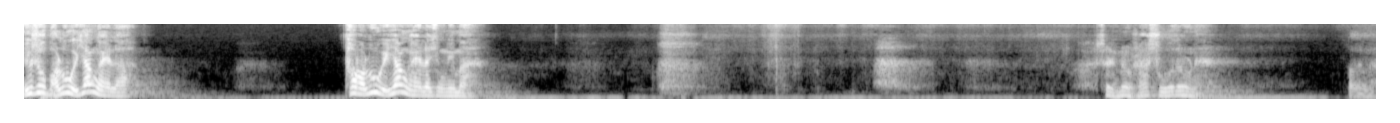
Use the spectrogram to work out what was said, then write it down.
哎呦，这把路给让开了，他把路给让开了，兄弟们，这里面有啥说头呢？老弟们，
